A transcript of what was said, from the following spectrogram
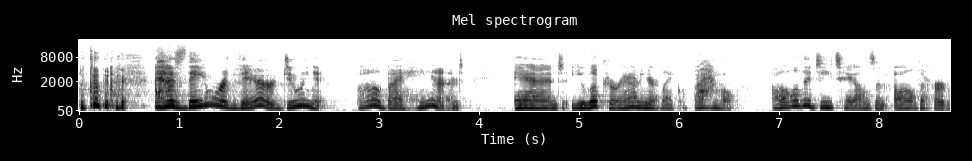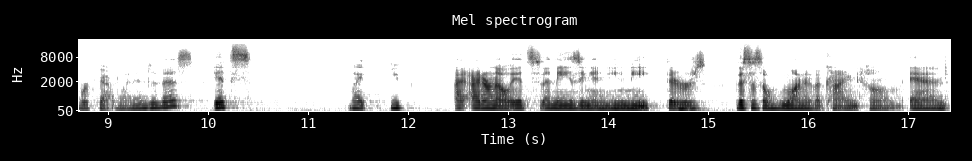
as they were there doing it all by hand. And you look around and you're like, wow, all the details and all the hard work that went into this. It's like you I, I don't know it's amazing and unique there's this is a one of a kind home and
